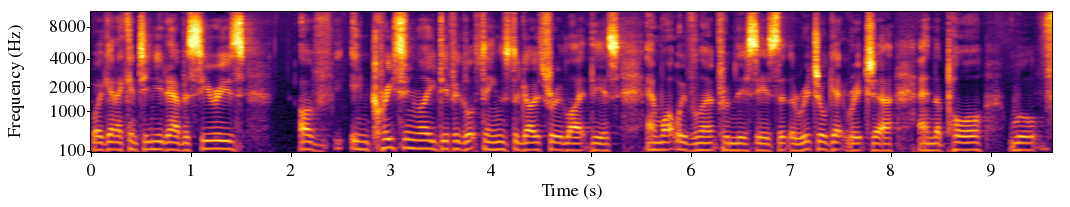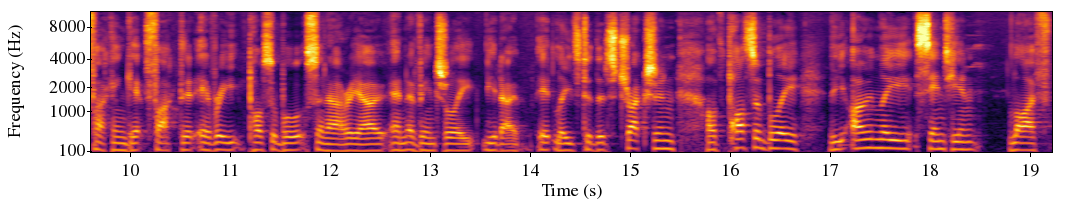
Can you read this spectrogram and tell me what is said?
We're going to continue to have a series of increasingly difficult things to go through like this. And what we've learnt from this is that the rich will get richer and the poor will fucking get fucked at every possible scenario. And eventually, you know, it leads to the destruction of possibly the only sentient life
